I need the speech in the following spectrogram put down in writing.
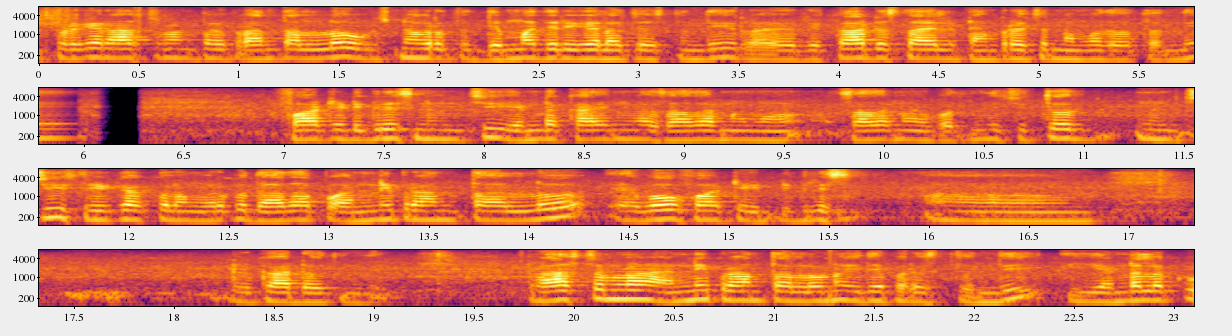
ఇప్పటికే రాష్ట్రం పలు ప్రాంతాల్లో ఉష్ణోగ్రత దిమ్మ తిరిగేలా చేస్తుంది. రికార్డు స్థాయిలో టెంపరేచర్ నమోదవుతుంది. ఫార్టీ డిగ్రీస్ నుంచి ఎండ ఖాయంగా సాధారణ సాధారణమైపోతుంది. చిత్తూరు నుంచి శ్రీకాకుళం వరకు దాదాపు అన్ని ప్రాంతాల్లో అబవ్ ఫార్టీ డిగ్రీస్ రికార్డ్ అవుతుంది రాష్ట్రంలోని అన్ని ప్రాంతాల్లోనూ ఇదే పరిస్థితి ఉంది ఈ ఎండలకు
